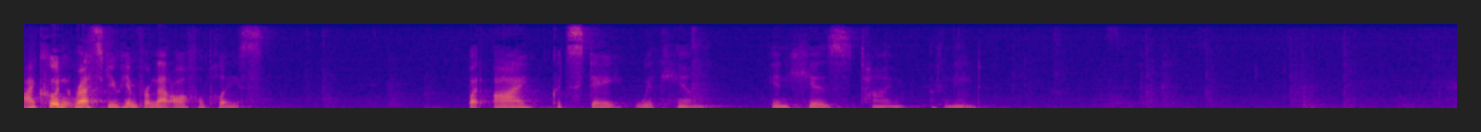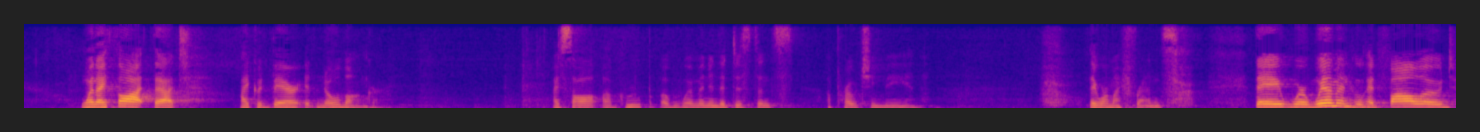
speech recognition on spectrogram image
I couldn't rescue him from that awful place, but I could stay with him in his time of need. When I thought that I could bear it no longer, I saw a group of women in the distance approaching me, and they were my friends. They were women who had followed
